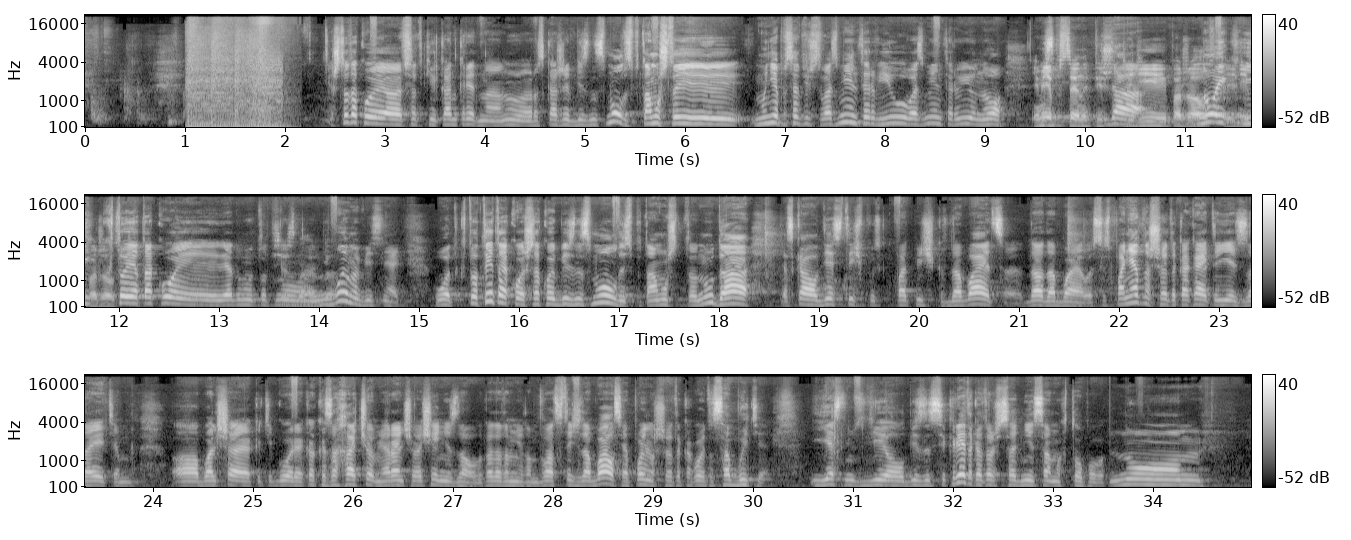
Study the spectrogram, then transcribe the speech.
Что такое все-таки конкретно, ну, расскажи бизнес-молодость, потому что и мне постоянно пишут, возьми интервью, возьми интервью, но... И мне постоянно пишут, Да. иди, пожалуйста, Ну, и- иди, и пожалуйста. кто я такой, я думаю, тут Все ну, знают, не да. будем объяснять. Вот, кто ты такой, что такое бизнес-молодость, потому что, ну да, я сказал, 10 тысяч подписчиков добавится, да, добавилось. То есть понятно, что это какая-то есть за этим а, большая категория, как и за Хачом, я раньше вообще не знал, но когда-то мне там 20 тысяч добавилось, я понял, что это какое-то событие. И я с ним сделал бизнес-секреты, которые сейчас одни из самых топовых. Но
